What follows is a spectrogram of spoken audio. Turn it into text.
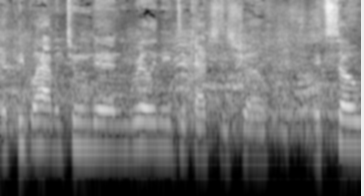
if people haven't tuned in, you really need to catch this show. It's so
